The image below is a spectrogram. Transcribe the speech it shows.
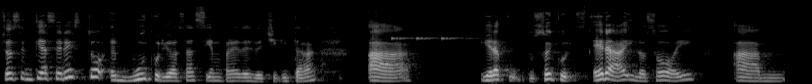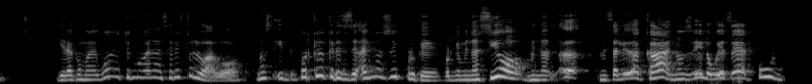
yo sentía hacer esto, es muy curiosa siempre desde chiquita, uh, y era, soy, era y lo soy, y era como, bueno, tengo ganas de hacer esto, lo hago. No sé, ¿Por qué lo querés hacer? Ay, no sé por qué, porque me nació, me, ah, me, salió de acá, no sé, lo voy a hacer, pum.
